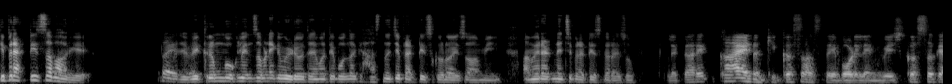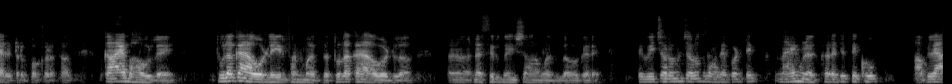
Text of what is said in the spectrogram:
ती प्रॅक्टिसचा भाग आहे. म्हणजे विक्रम गोखलेंचा पण एक व्हिडिओ होता. ते बोलतात की हसण्याची प्रॅक्टिस करायचो आम्ही. आम्ही रडण्याची प्रॅक्टिस करायचो. अरे काय नक्की? कसं असतंय बॉडी लँग्वेज कसं कॅरेक्टर पकडतात? काय भावलंय? तुला काय आवडलं इरफान मधलं तुला काय आवडलं? नसीरुद्दीन शाह मधलं वगैरे? ते विचारून विचारून झालंय पण ते नाही मिळत. खरं ते खूप आपल्या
